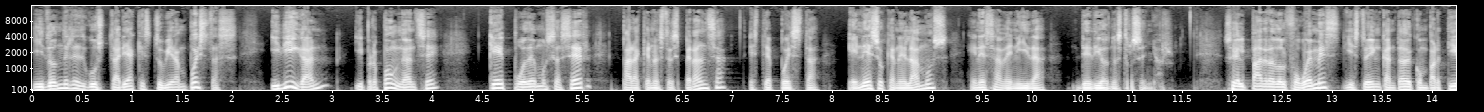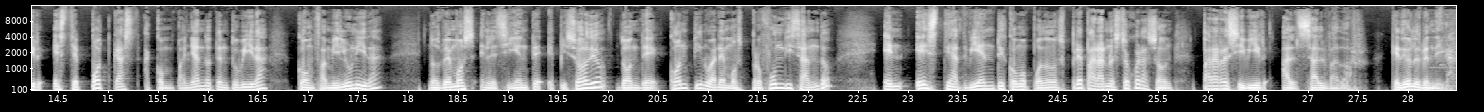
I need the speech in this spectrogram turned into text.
y dónde les gustaría que estuvieran puestas. Y digan y propónganse qué podemos hacer para que nuestra esperanza esté puesta en eso que anhelamos, en esa venida de Dios nuestro Señor. Soy el Padre Adolfo Güemes y estoy encantado de compartir este podcast acompañándote en tu vida con Familia Unida. Nos vemos en el siguiente episodio donde continuaremos profundizando en este adviento y cómo podemos preparar nuestro corazón para recibir al Salvador. Que Dios les bendiga.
